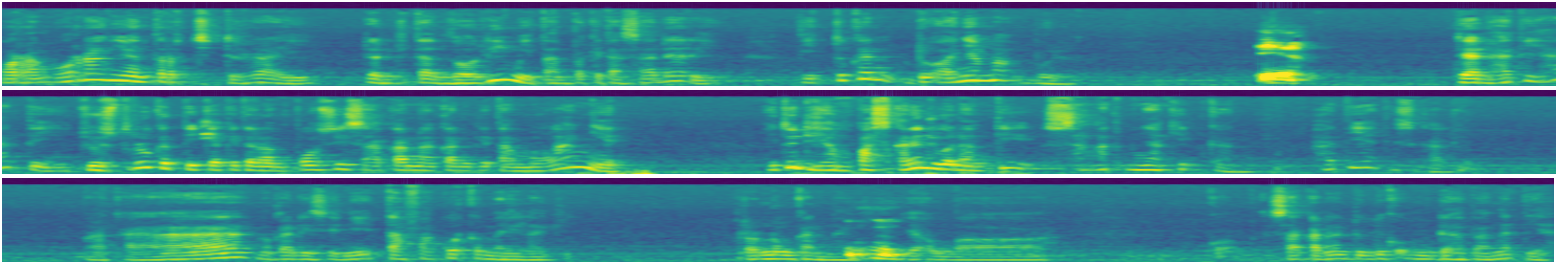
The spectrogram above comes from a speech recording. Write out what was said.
orang-orang yang tercederai dan kita zolimi tanpa kita sadari, itu kan doanya makbul. Iya, Dan hati-hati, justru ketika kita dalam posisi akan-akan kita melangit, itu dihempaskannya juga nanti sangat menyakitkan. Hati-hati sekali. Maka, maka di sini tafakur kembali lagi. Renungkan lagi, ya Allah, kok seakan-akan dunia kok mudah banget ya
